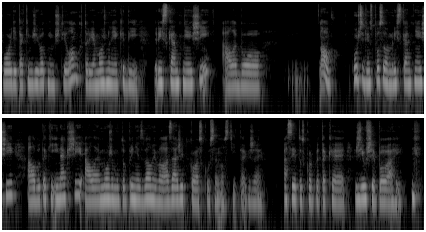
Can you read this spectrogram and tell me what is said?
pôjde takým životným štýlom, ktorý je možno niekedy riskantnejší, alebo no, určitým spôsobom riskantnejší, alebo taký inakší, ale môže mu to priniesť veľmi veľa zážitkov a skúseností, takže asi je to skôr pre také živšie povahy.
